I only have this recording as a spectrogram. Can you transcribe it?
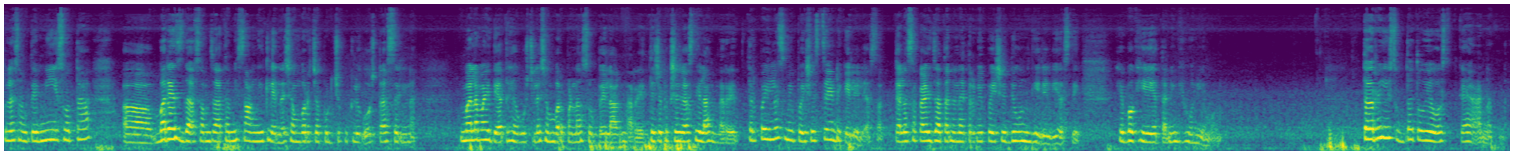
तुला सांगते मी स्वतः बरेचदा समजा आता मी सांगितले ना शंभरच्या पुढची कुठली गोष्ट असेल ना मला माहिती आहे आता ह्या गोष्टीला शंभर पन्नास रुपये लागणार आहेत त्याच्यापेक्षा जास्ती लागणार आहेत. तर पहिलंच मी पैसे सेंड केलेले असतात. त्याला सकाळी जाताना नाहीतर मी पैसे देऊन गेलेली असते. हे बघ हे येताना घेऊन ये म्हणून. तरीही सुद्धा तो व्यवस्थित काय आणत नाही.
